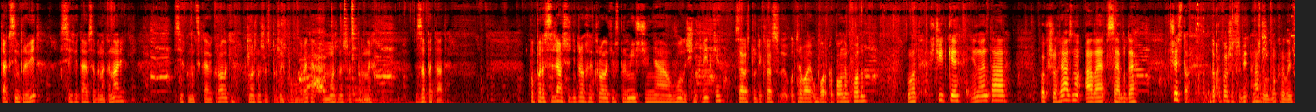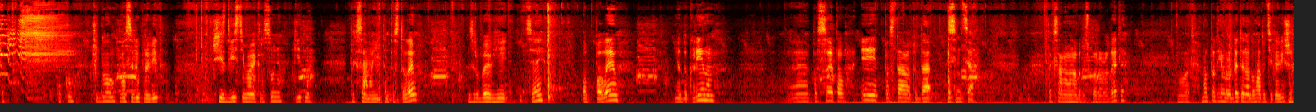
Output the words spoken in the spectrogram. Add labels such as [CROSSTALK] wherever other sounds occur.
Так, всім привіт! Всіх вітаю в себе на каналі. Всіх, кому цікаві кролики, можна щось про них поговорити, можна щось про них запитати. Попереселяв сьогодні трохи кроликів з приміщення в вуличні клітки. Зараз тут якраз е, триває уборка повним ходом. От, щітки, інвентар. Поки що грязно, але все буде чисто. Докупивши собі гарну одну кролицю. Таку чудову. Василю, привіт. 6200 має красуня, кітна. Так само її там постелив. Зробив їй цей, обпалив, йодокліном е, посипав і поставив туди сінця. Так само вона буде скоро родити. От. Ну, тут їм родити набагато цікавіше,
